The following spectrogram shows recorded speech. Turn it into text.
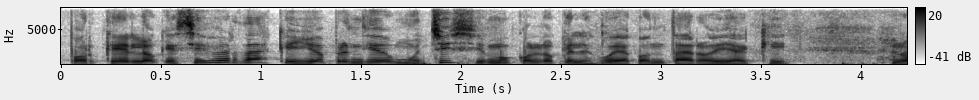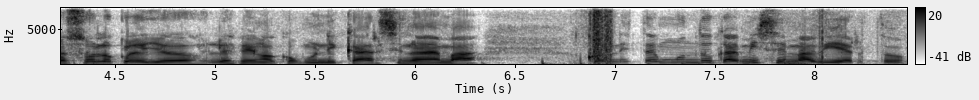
porque lo que sí es verdad es que yo he aprendido muchísimo con lo que les voy a contar hoy aquí. No solo que yo les vengo a comunicar, sino además con este mundo que a mí se me ha abierto.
